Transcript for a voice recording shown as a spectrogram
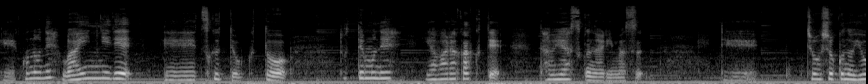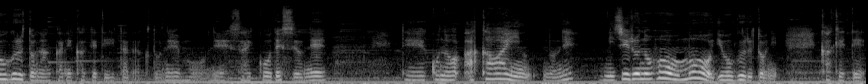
えー、このねワイン煮で、えー、作っておくととってもね柔らかくて食べやすくなります。で朝食のヨーグルトなんかにかけていただくとねもうね最高ですよね。でこの赤ワインのね煮汁の方もヨーグルトにかけて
